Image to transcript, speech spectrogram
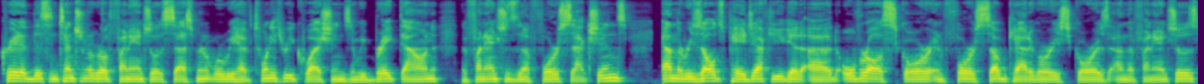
created this intentional growth financial assessment where we have 23 questions and we break down the financials into four sections. On the results page, after you get an overall score and four subcategory scores on the financials,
